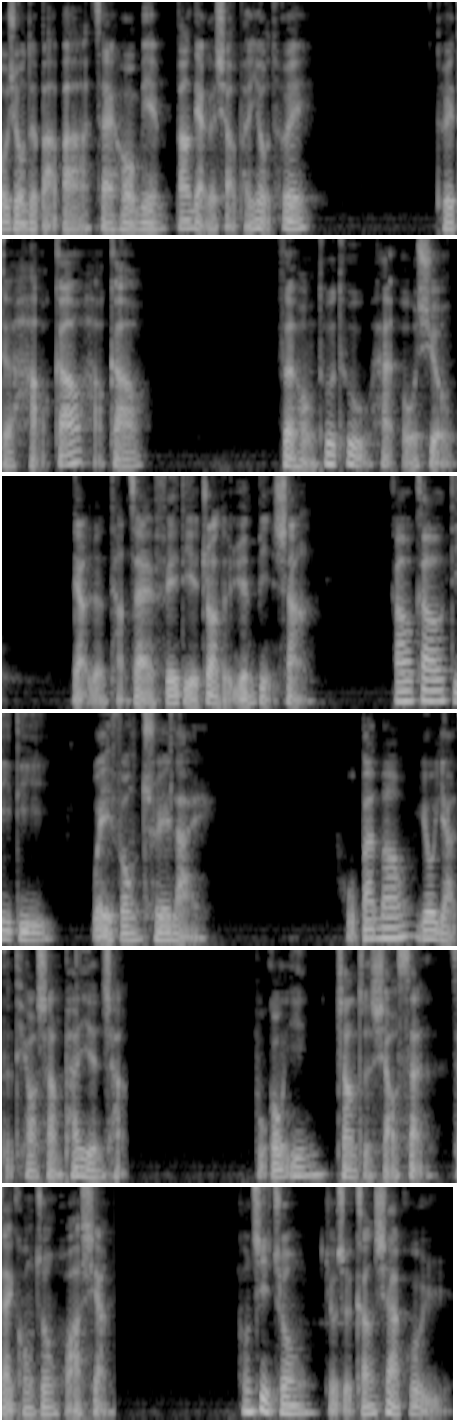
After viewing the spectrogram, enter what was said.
欧熊的爸爸在后面帮两个小朋友推，推得好高好高。粉红兔兔和欧熊两人躺在飞碟状的圆饼上，高高低低，微风吹来。虎斑猫优雅地跳上攀岩场，蒲公英张着小伞在空中滑翔，空气中有着刚下过雨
